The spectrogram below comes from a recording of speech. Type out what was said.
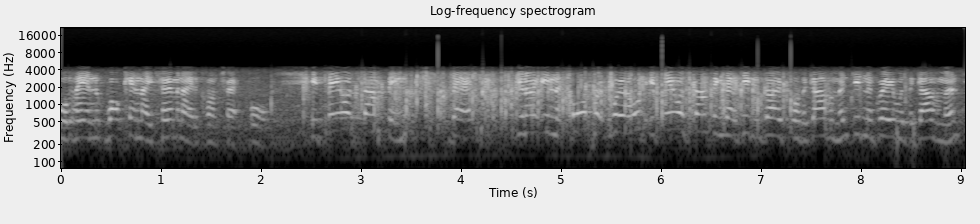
well then what can they terminate a contract for? If there was something that, you know, in the corporate world, if there was something that didn't go for the government, didn't agree with the government,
